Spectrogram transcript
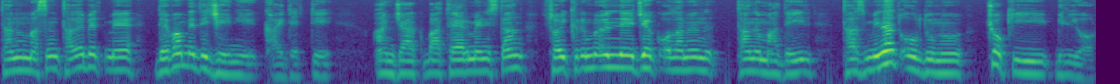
tanınmasını talep etmeye devam edeceğini kaydetti. Ancak Batı Ermenistan soykırımı önleyecek olanın tanıma değil, tazminat olduğunu çok iyi biliyor.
